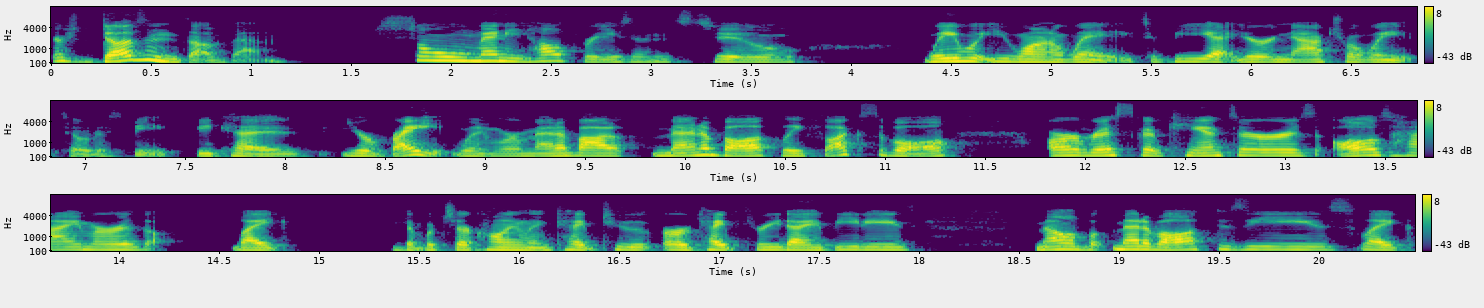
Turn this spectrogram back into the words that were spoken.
there's dozens of them. So many health reasons to weigh what you want to weigh, to be at your natural weight, so to speak, because you're right. When we're metabol- metabolically flexible, our risk of cancers, Alzheimer's, like which they're calling like type 2 or type 3 diabetes mel- metabolic disease like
